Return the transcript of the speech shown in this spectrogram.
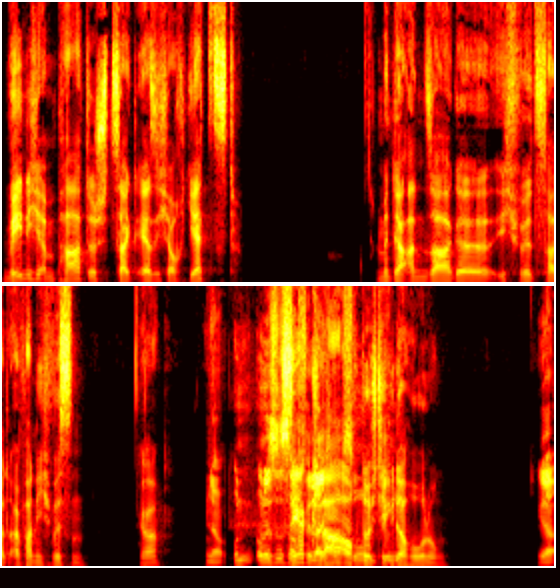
wenig empathisch zeigt er sich auch jetzt mit der Ansage, ich will es halt einfach nicht wissen. Ja. Ja, und, und es ist Sehr auch vielleicht klar, auch so durch die Ding, Wiederholung. Ja,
